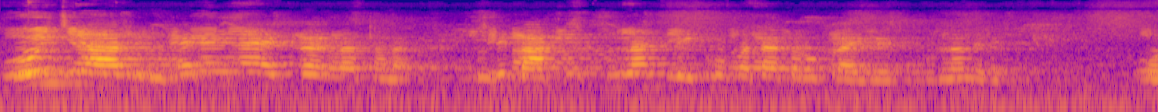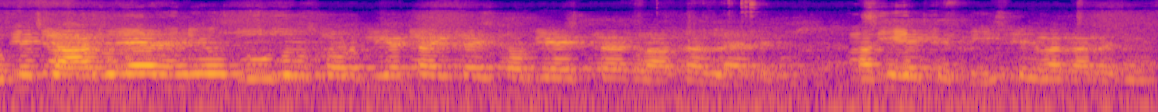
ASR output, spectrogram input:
ਕੋਈ ਚਾਰਜ ਨਹੀਂ ਹੈਗਾ ਇਹਨਾਂ ਐਕਸਟਰਾ ਕਲਾਸਾਂ ਦਾ ਤੁਸੀਂ ਬਾਕੀ ਸਕੂਲਾਂ 'ਚ ਦੇਖੋ ਪਤਾ ਕਰੋ ਪ੍ਰਾਈਵੇਟ ਸਕੂਲਾਂ ਦੇ ਵਿੱਚ ਉੱਥੇ ਚਾਰਜ ਲੈ ਰਹੇ ਹੋ 2-200 ਰੁਪਏ 250 ਰੁਪਏ ਐਕਸਟਰਾ ਕਲਾਸਾਂ ਲੈ ਰਹੇ ਹੋ ਅਸੀਂ ਇੱਥੇ ਫ੍ਰੀ ਸੇਵਾ ਕਰ ਰਹੇ ਹਾਂ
